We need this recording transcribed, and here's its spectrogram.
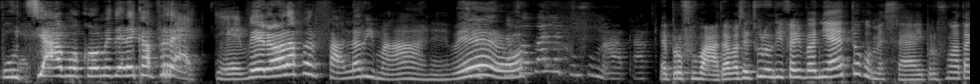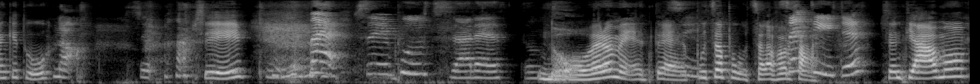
Puzziamo come delle caprette, però la farfalla rimane, La vero? papaya è profumata. È profumata, ma se tu non ti fai il bagnetto, come sei? Profumata anche tu? No. Sì. Sì? Beh, se puzza adesso. No, veramente, Sì. puzza puzza la farfalla. Sentite? Sentiamo.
